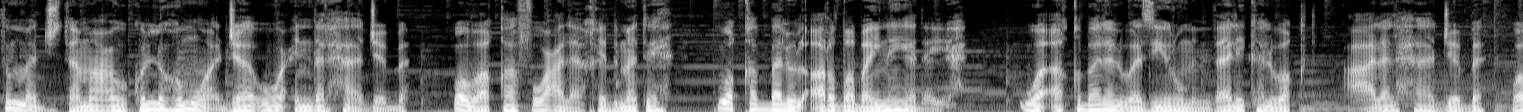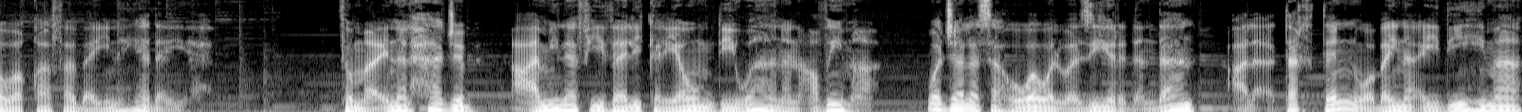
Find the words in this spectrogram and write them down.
ثم اجتمعوا كلهم وجاءوا عند الحاجب ووقفوا على خدمته وقبلوا الأرض بين يديه وأقبل الوزير من ذلك الوقت على الحاجب ووقف بين يديه. ثم إن الحاجب عمل في ذلك اليوم ديوانا عظيما وجلس هو والوزير دندان على تخت وبين أيديهما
